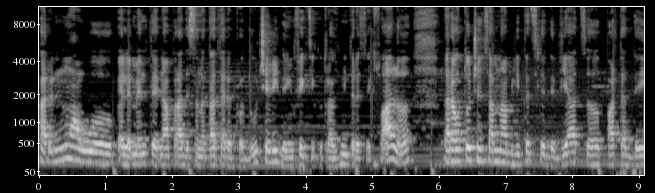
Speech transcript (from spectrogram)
care nu au uh, elemente neapărat de sănătate a reproducerii, de infecții cu transmitere sexuală, dar au tot ce înseamnă abilitățile de viață, partea de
